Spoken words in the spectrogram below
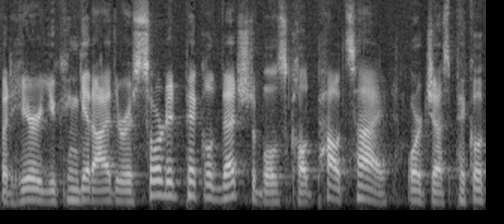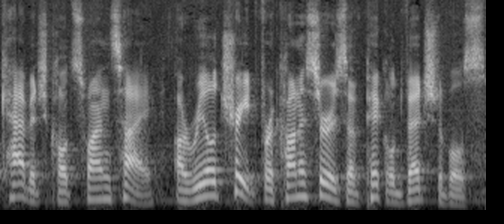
but here you can get either assorted pickled vegetables called pao cai or just pickled cabbage called suan cai, a real treat for connoisseurs of pickled vegetables.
